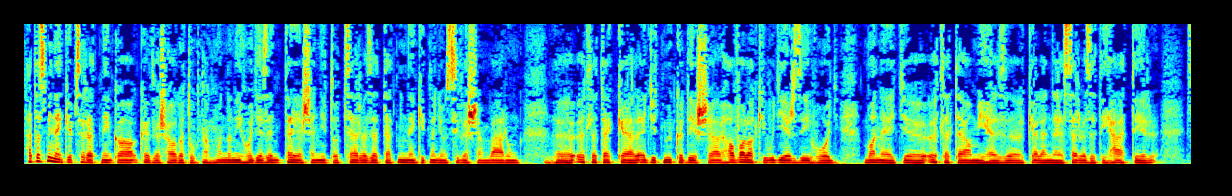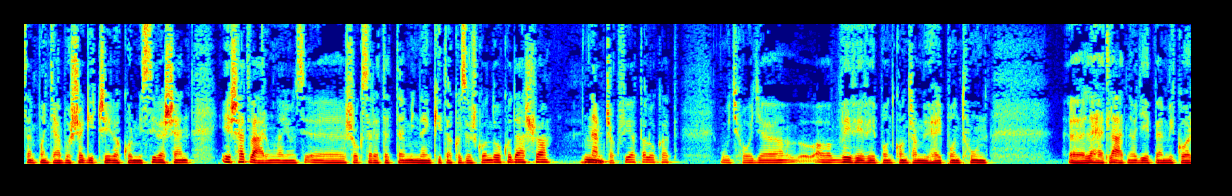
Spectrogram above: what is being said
Hát azt mindenképp szeretnénk a kedves hallgatóknak mondani, hogy ez egy teljesen nyitott szervezet, tehát mindenkit nagyon szívesen várunk uh-huh. ötletekkel, segítséggel, együttműködéssel, ha valaki úgy érzi, hogy van egy ötlete, amihez kellene szervezeti háttér szempontjából segítség, akkor mi szívesen, és hát várunk nagyon sok szeretettel mindenkit a közös gondolkodásra, nem csak fiatalokat, úgyhogy a www.kontraműhely.hu-n lehet látni, hogy éppen mikor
